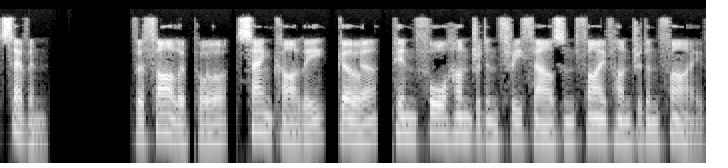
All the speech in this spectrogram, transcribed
7. Vathalapur, Sankali, Goa, PIN 403505.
